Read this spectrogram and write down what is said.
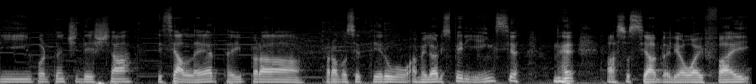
e importante deixar esse alerta aí para você ter o, a melhor experiência, né, associado ali ao Wi-Fi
